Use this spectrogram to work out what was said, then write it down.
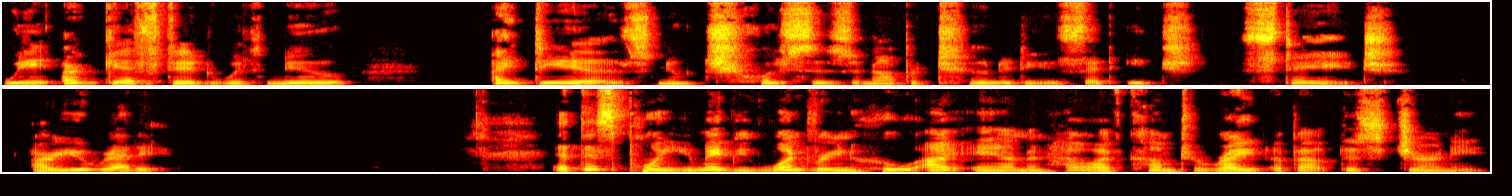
we are gifted with new ideas, new choices, and opportunities at each stage. Are you ready? At this point, you may be wondering who I am and how I've come to write about this journey.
